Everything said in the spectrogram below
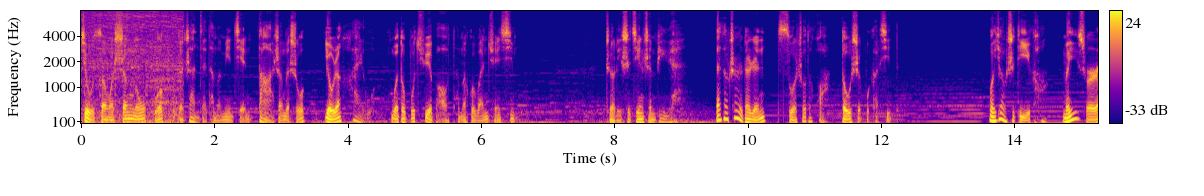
就算我生龙活虎地站在他们面前，大声地说有人害我，我都不确保他们会完全信我。这里是精神病院。来到这儿的人所说的话都是不可信的。我要是抵抗，没准儿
